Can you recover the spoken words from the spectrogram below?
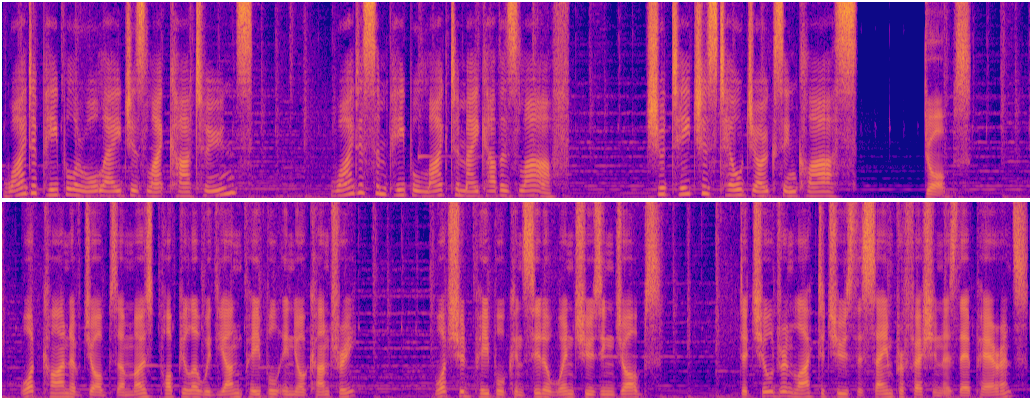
Why do people of all ages like cartoons? Why do some people like to make others laugh? Should teachers tell jokes in class? Jobs. What kind of jobs are most popular with young people in your country? What should people consider when choosing jobs? Do children like to choose the same profession as their parents?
